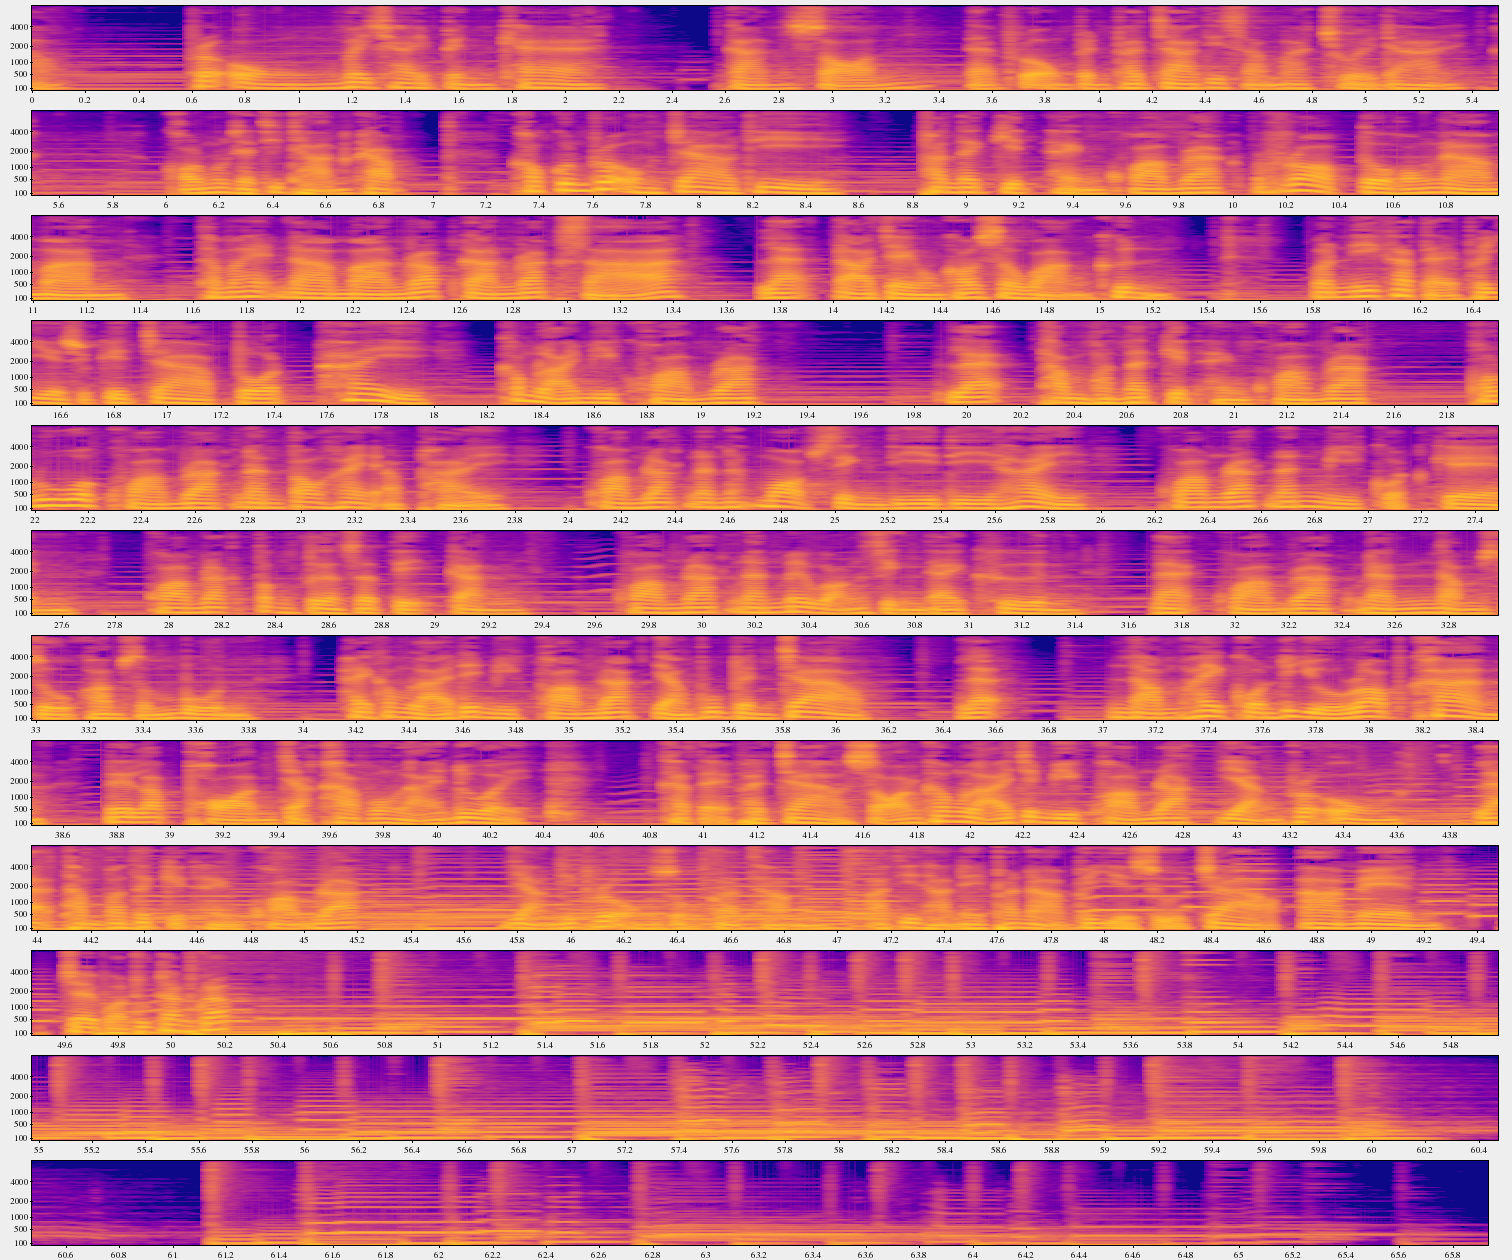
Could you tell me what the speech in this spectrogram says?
พระองค์ไม่ใช่เป็นแค่การสอน แต่พระองค์เป็นพระเจ้าที่สามารถช่วยได้ ขอนุจทิฐานครับ ขอบคุณพระองค์เจ้าที่พันธกิจแห่งความรักรอบตัวของนามานทำให้นามานรับการรักษา และตาใจของเขาสว่างขึ้น วันนี้ข้าแต่พระเยซูคริสต์เจ้าโปรดให้ข้าหลายมีความรัก และทำพันธกิจแห่งความรัก เพราะรู้ว่าความรักนั้นต้องให้อภัย ความรักนั้นมอบสิ่งดีๆ ให้ ความรักนั้นมีกฎเกณฑ์ ความรักต้องเตือนสติกัน ความรักนั้นไม่หวังสิ่งใดคืน และความรักนั้นนำสู่ความสมบูรณ์ ให้ข้าหลายได้มีความรักอย่างผู้เป็นเจ้า และนำให้คนที่อยู่รอบข้างได้รับพรจากข้าพงหลายด้วย ข้าแต่พระเจ้าสอนข้าหลายจะมีความรักอย่างพระองค์ และทำพันธกิจแห่งความรัก อย่างที่พระองค์ทรงกระทำอธิษฐานในพระนามพระเยซูเจ้า อาเมน ใจพรทุกท่านครับ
